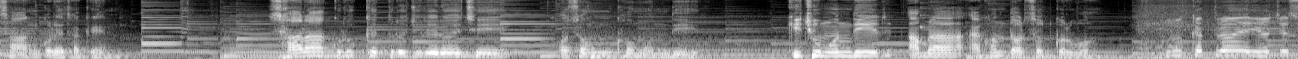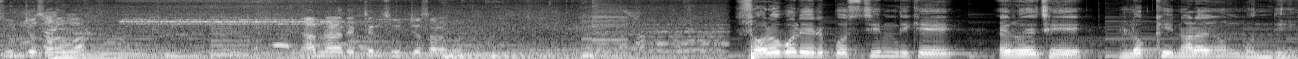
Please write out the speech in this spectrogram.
স্নান করে থাকেন। সারা কুরুক্ষেত্র জুড়ে রয়েছে অসংখ্য মন্দির। কিছু মন্দির আমরা এখন দর্শন করব। কুরুক্ষেত্র এই হচ্ছে সূর্য সরোবর। আপনারা দেখছেন সূর্য সরোবর। সরোবরের পশ্চিম দিকে রয়েছে লক্ষ্মীনারায়ণ মন্দির।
